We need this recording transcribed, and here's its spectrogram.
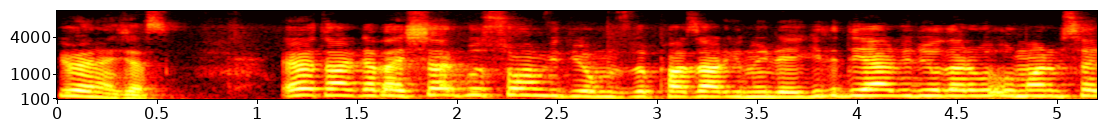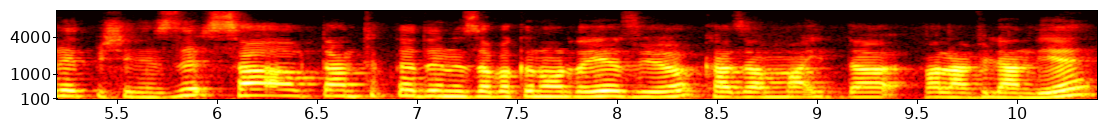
güveneceğiz. Evet arkadaşlar bu son videomuzdu pazar günüyle ilgili. Diğer videoları umarım seyretmişsinizdir. Sağ alttan tıkladığınızda bakın orada yazıyor. Kazanma, iddia falan filan diye.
